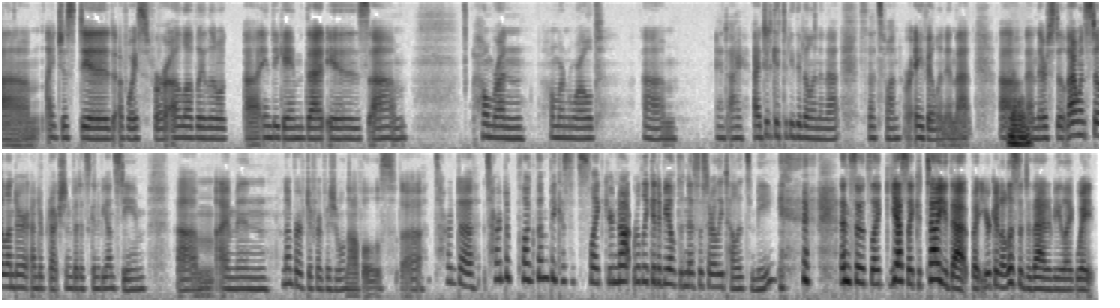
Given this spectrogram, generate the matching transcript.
um, I just did a voice for a lovely little uh, indie game that is um, Home Run Home Run World, um, and I, I did get to be the villain in that, so that's fun, or a villain in that. Uh, And there's still that one's still under under production, but it's going to be on Steam. Um, I'm in a number of different visual novels. Uh, it's hard to it's hard to plug them because it's like you're not really going to be able to necessarily tell it's me, and so it's like yes, I could tell you that, but you're going to listen to that and be like, wait,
